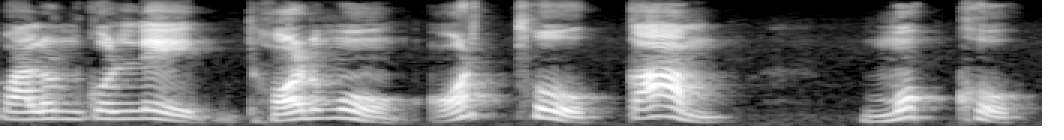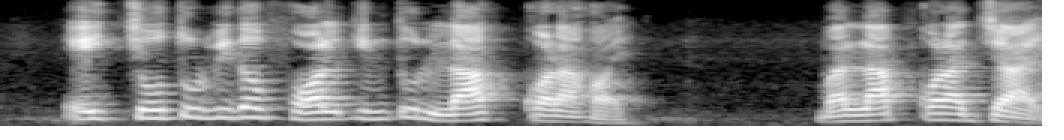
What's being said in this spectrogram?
পালন করলে ধর্ম, অর্থ, কাম মোক্ষ। এই চতুর্বিধ ফল কিন্তু লাভ করা হয় বা লাভ করা যায়।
